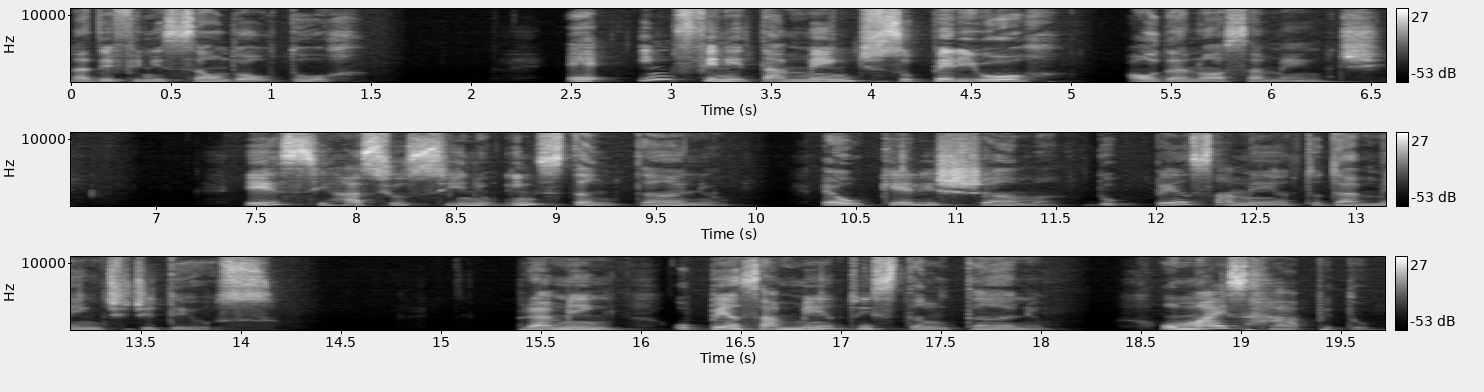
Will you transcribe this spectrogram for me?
na definição do autor, é infinitamente superior ao da nossa mente. Esse raciocínio instantâneo é o que ele chama do pensamento da mente de Deus. Para mim, o pensamento instantâneo, o mais rápido,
